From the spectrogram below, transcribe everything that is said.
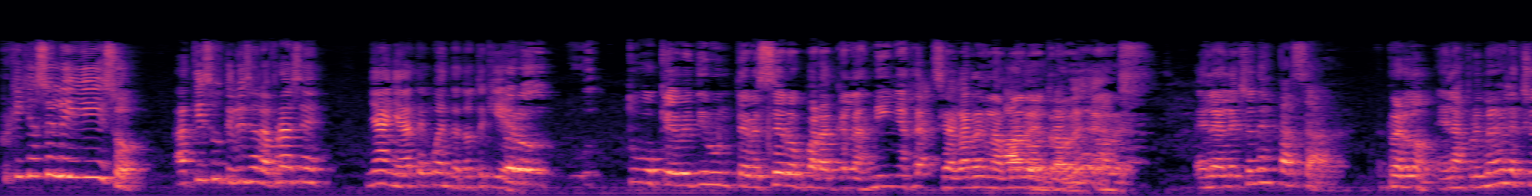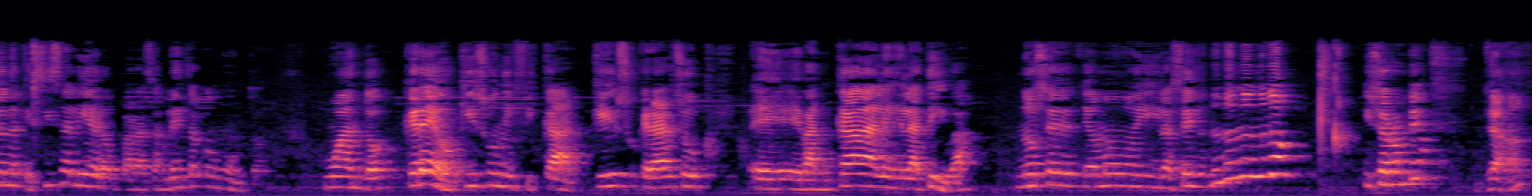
Porque ya se le hizo. Aquí se utiliza la frase, ñaña, date cuenta, no te quiero. Pero tu- tuvo que venir un tercero para que las niñas se agarren la A mano ver, otra a ver, vez. a ver. En las elecciones pasadas, perdón, en las primeras elecciones que sí salieron para asambleísta conjunto, cuando creo quiso unificar, quiso crear su eh, bancada legislativa, no se llamó y la dijo, no, no, no, no, no, y se rompió. Ya.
